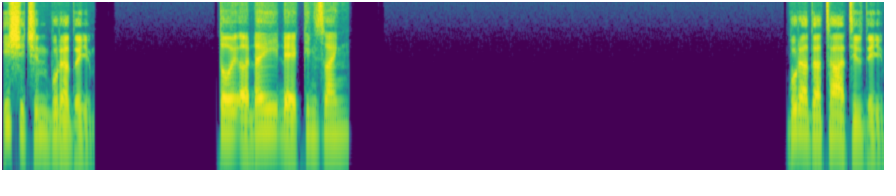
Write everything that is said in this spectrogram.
İş için buradayım. Tôi ở đây để kinh doanh. Burada tatildeyim.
